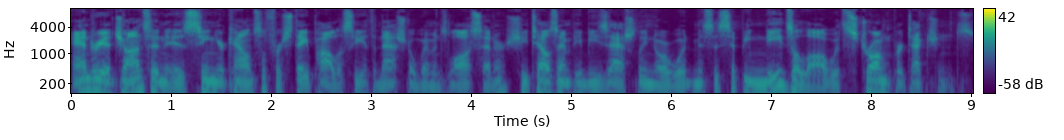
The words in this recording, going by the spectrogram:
Andrea Johnson is Senior Counsel for State Policy at the National Women's Law Center. She tells MPB's Ashley Norwood Mississippi needs a law with strong protections.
